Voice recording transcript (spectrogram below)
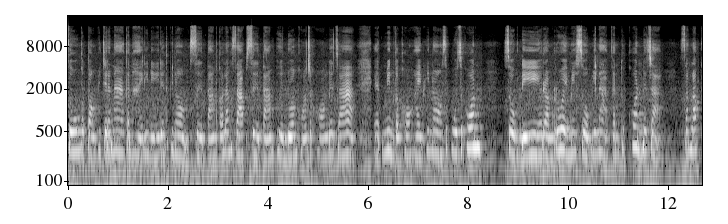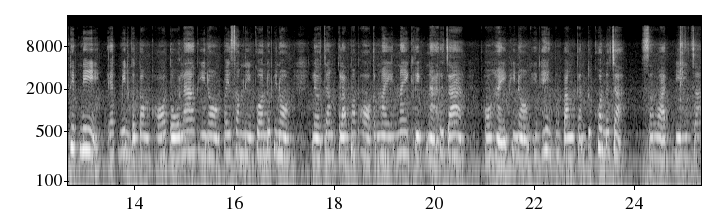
สูงก็ต้องพิจารณากันให้ดีๆเด้อพี่น้อง สื่อตามกำลังทรัพย์สื่อตามผืนดวงของเจ้าของเด้อจ้า แอดมินก็ขอให้พี่น้องสักผู้สักคนโชคดีร่ำรวยมีโชคมีลาภกันทุกคนเด้อจ้าสำหรับคลิปนี้แอดมินก็ต้องขอโตวลาพี่น้องไปซ้ำนี้ก่อนเด้อพี่น้อง แล้วจังกลับมาพอกันใหม่ในคลิปหน้าเด้อจ้า ขอให้พี่น้องเฮงๆปังๆกันทุกคนนะจ๊ะ สวัสดีจ้า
